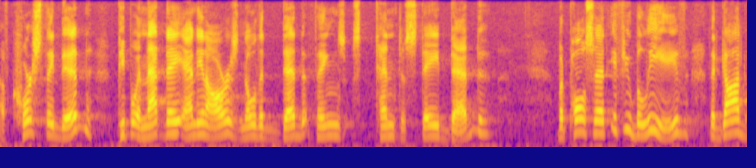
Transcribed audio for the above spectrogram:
Of course they did. People in that day and in ours know that dead things tend to stay dead. But Paul said, if you believe that God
